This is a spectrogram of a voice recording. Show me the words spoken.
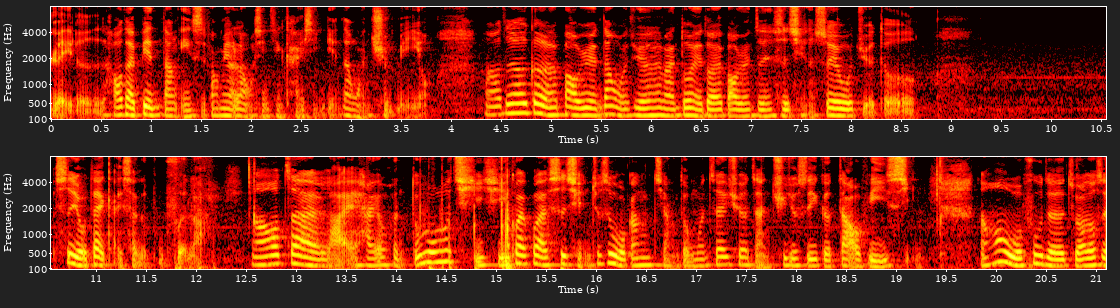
累了，好歹便当饮食方面要让我心情开心一点，但完全没有。然后这个个人抱怨，但我觉得蛮多人也都在抱怨这件事情，所以我觉得是有待改善的部分啦。然后再来还有很多奇奇怪怪的事情，就是我刚刚讲的，我们这一区的展区就是一个倒 V 型，然后我负责的主要都是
